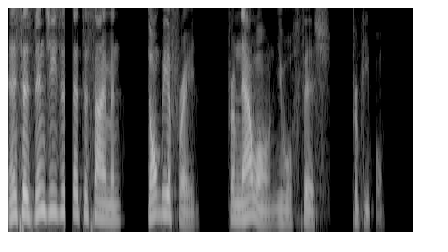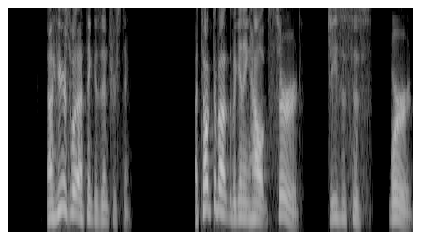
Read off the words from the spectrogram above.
And it says, Then Jesus said to Simon, Don't be afraid. From now on, you will fish for people. Now, here's what I think is interesting. I talked about at the beginning how absurd Jesus' word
